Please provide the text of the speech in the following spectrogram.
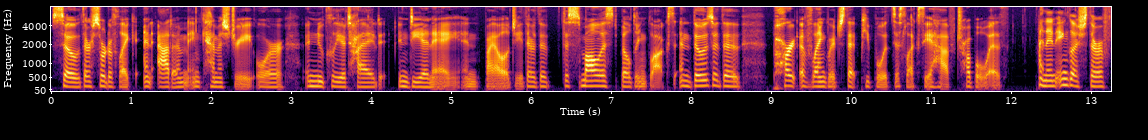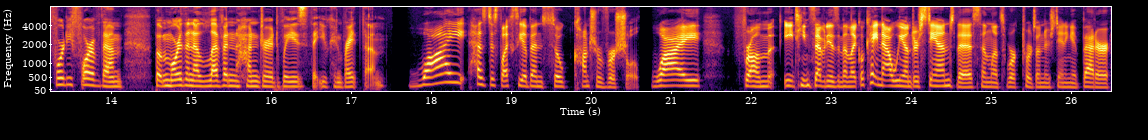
So, they're sort of like an atom in chemistry or a nucleotide in DNA in biology. They're the, the smallest building blocks, and those are the part of language that people with dyslexia have trouble with. And in English, there are 44 of them, but more than 1,100 ways that you can write them. Why has dyslexia been so controversial? Why, from 1870, has been like, okay, now we understand this and let's work towards understanding it better?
